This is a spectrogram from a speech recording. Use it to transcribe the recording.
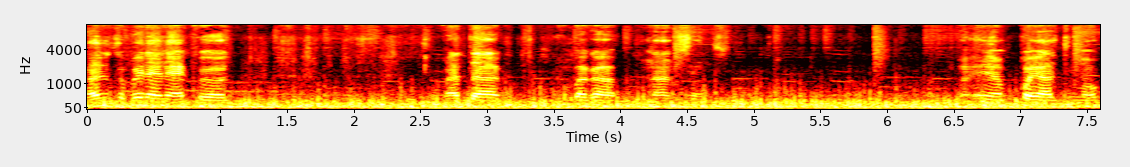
I look brother in that crowd. I talk bag of nonsense. Him up.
